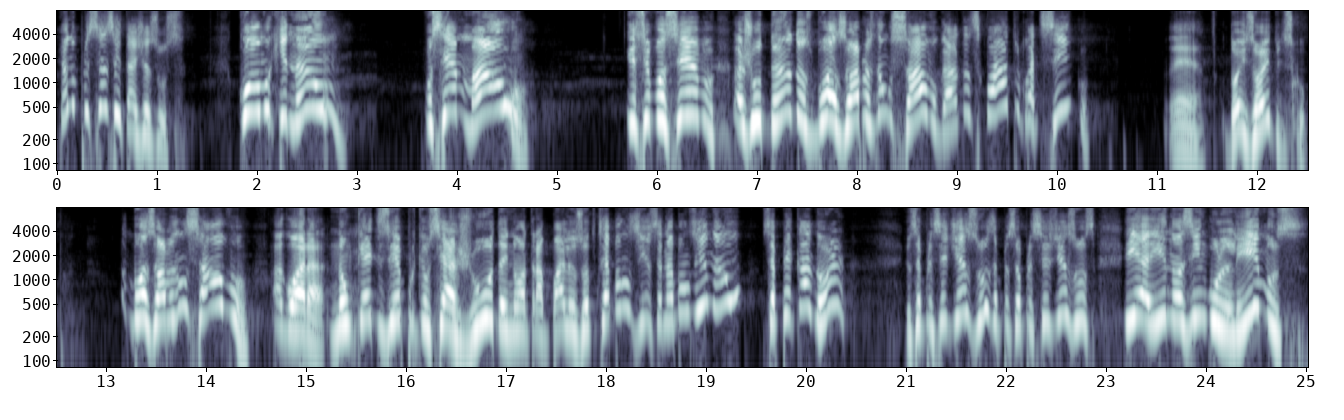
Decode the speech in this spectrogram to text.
Eu não preciso aceitar Jesus. Como que não? Você é mau. E se você ajudando as boas obras não salva, Gálatas 4, 4, 5. É, 2, 8, desculpa. Boas obras não salvam. Agora, não quer dizer porque você ajuda e não atrapalha os outros que você é bonzinho. Você não é bonzinho, não. Você é pecador. Você precisa de Jesus, a pessoa precisa de Jesus. E aí nós engolimos,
